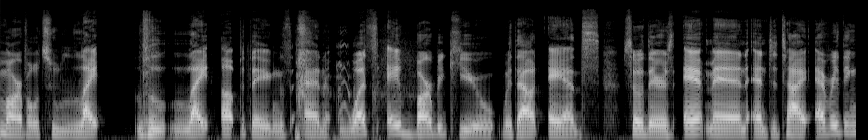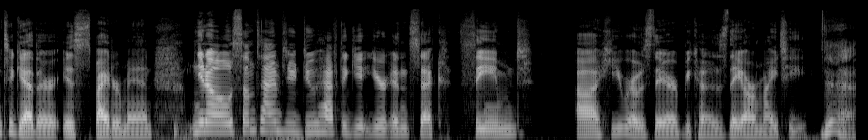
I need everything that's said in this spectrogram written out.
Marvel to light light up things and what's a barbecue without ants so there's ant-man and to tie everything together is spider-man you know sometimes you do have to get your insect themed uh heroes there because they are mighty yeah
